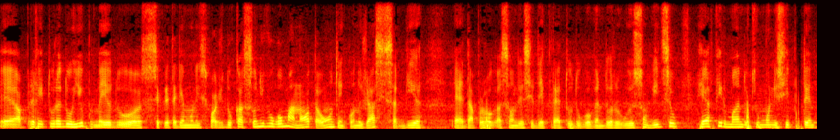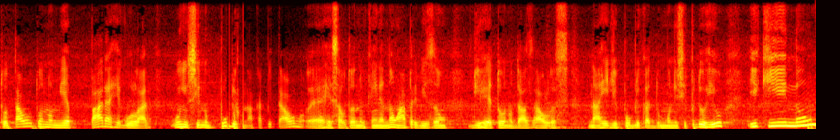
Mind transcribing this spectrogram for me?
É, a Prefeitura do Rio, por meio da Secretaria Municipal de Educação, divulgou uma nota ontem, quando já se sabia é, da prorrogação desse decreto do governador Wilson Witzel, reafirmando que o município tem total autonomia para regular o ensino público na capital, é, ressaltando que ainda não há previsão de retorno das aulas na rede pública do município do Rio e que não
